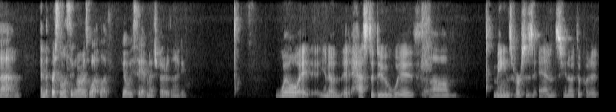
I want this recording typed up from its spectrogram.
Um, and the personalistic norm is what, love? You always say it much better than I do. Well, it you know it has to do with um, means versus ends. You know, to put it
